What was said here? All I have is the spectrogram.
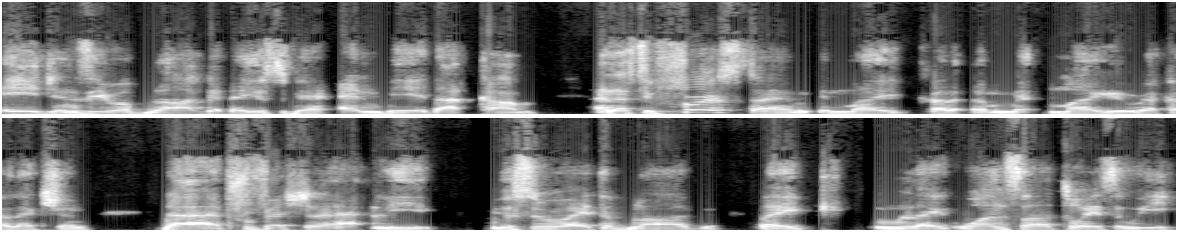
agent zero blog that used to be at nba.com and that's the first time in my co- my recollection that professional athlete used to write a blog like like once or twice a week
